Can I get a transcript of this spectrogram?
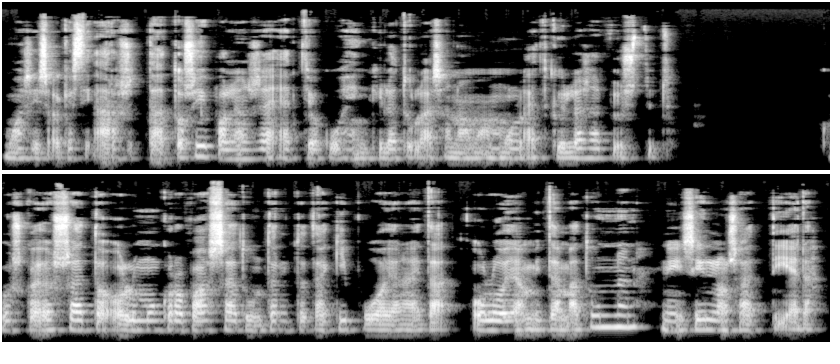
Mua siis oikeasti ärsyttää tosi paljon se, että joku henkilö tulee sanomaan mulle, että kyllä sä pystyt. Koska jos sä et ole ollut mun kropassa ja tuntenut tätä kipua ja näitä oloja, mitä mä tunnen, niin silloin sä et tiedä.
